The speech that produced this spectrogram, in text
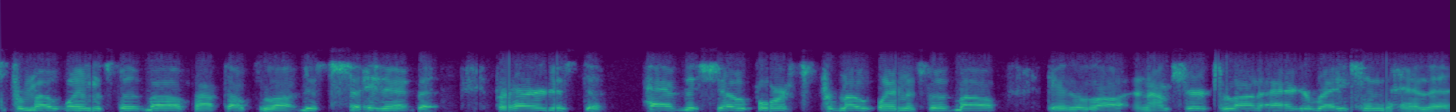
to promote women's football. I've talked a lot just to say that, but for her just to have this show for us to promote women's football is a lot, and I'm sure it's a lot of aggravation and uh,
